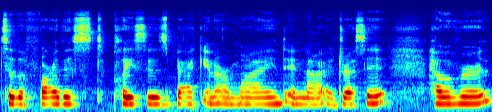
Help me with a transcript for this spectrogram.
to the farthest places back in our mind and not address it. However,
